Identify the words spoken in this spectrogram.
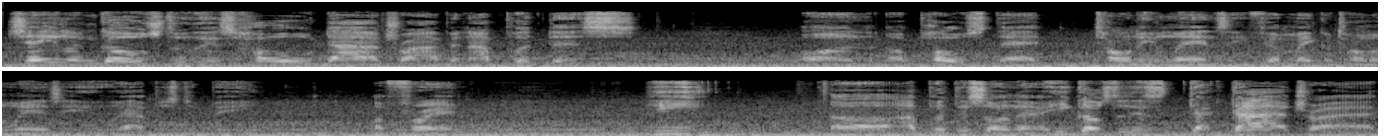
Jalen goes through this whole diatribe, and I put this on a post that Tony Lindsay, filmmaker Tony Lindsay, who happens to be a friend, he, uh, I put this on there. He goes through this di diatribe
